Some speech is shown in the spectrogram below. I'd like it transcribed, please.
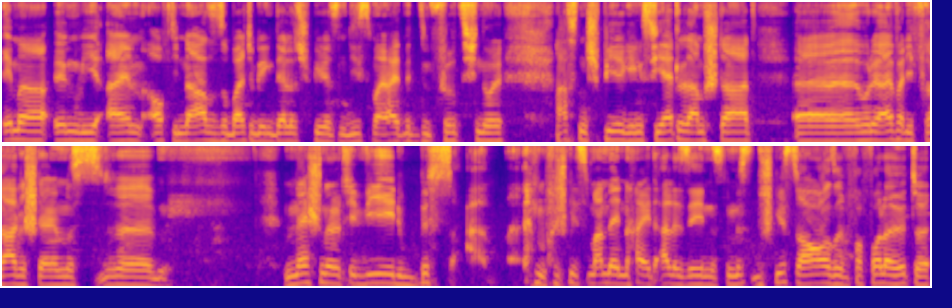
immer irgendwie einen auf die Nase, sobald du gegen Dallas spielst und diesmal halt mit diesem 40-0 hast ein Spiel gegen Seattle am Start, äh, wo du einfach die Frage stellen musst, äh, National TV, du bist spielst Monday Night, alle sehen es, du, du spielst zu Hause vor voller Hütte,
